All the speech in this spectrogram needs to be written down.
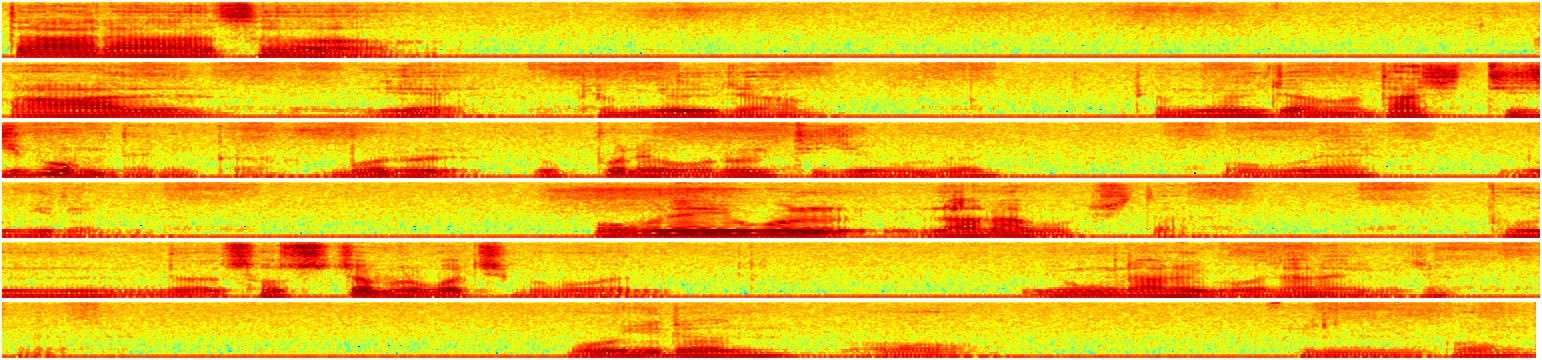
따라서 R 예 병렬장 병렬장은 다시 뒤집으면 되니까 뭐를 6분의 5를 뒤집으면 5분의 6이 됩니다. 5분의 6을 나눠 봅시다. 분 소수점을 고치보면 6 나누기 5잖아요, 그죠? 5, 1은 5, 1, 0,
